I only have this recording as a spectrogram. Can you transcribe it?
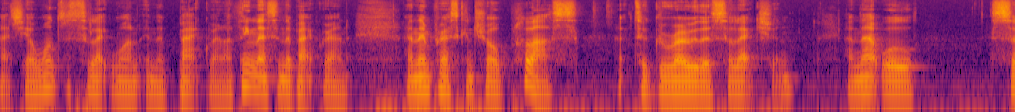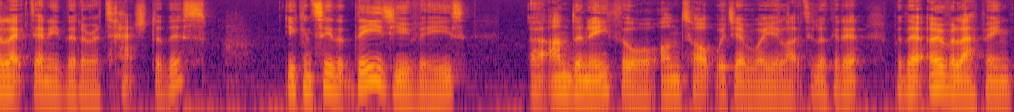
Actually, I want to select one in the background. I think that's in the background. And then press Control Plus, to grow the selection and that will select any that are attached to this. You can see that these UVs are underneath or on top, whichever way you like to look at it, but they're overlapping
